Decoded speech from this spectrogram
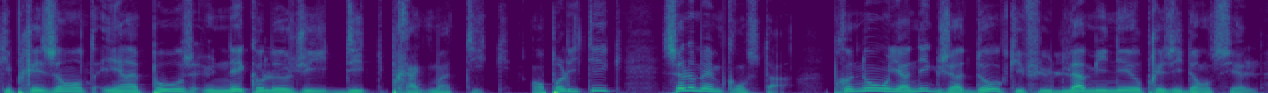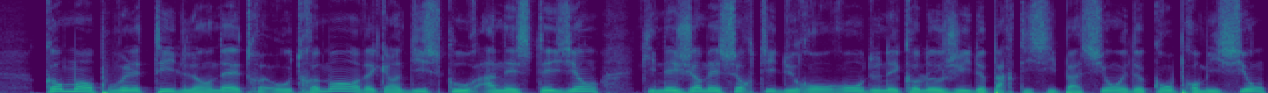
qui présente et impose une écologie dite pragmatique. En politique, c'est le même constat. Prenons Yannick Jadot qui fut laminé au présidentiel. Comment pouvait-il en être autrement avec un discours anesthésiant qui n'est jamais sorti du ronron d'une écologie de participation et de compromission,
